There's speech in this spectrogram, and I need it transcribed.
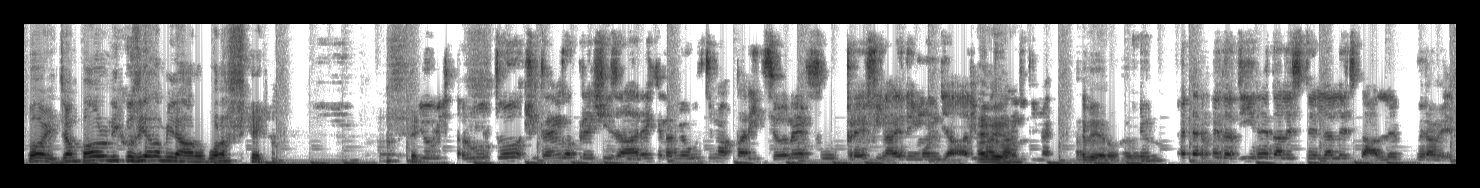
Poi Giampaolo Nicosia da Milano, buonasera. Io vi saluto, ci tengo a precisare che la mia ultima apparizione fu pre-finale dei mondiali, è parlando vero, di me. È vero, è vero. Mi verrebbe da dire dalle stelle alle stalle, veramente.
